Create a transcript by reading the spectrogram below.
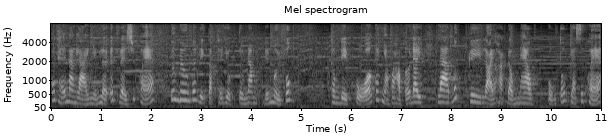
có thể mang lại những lợi ích về sức khỏe, tương đương với việc tập thể dục từ 5 đến 10 phút. Thông điệp của các nhà khoa học ở đây là bất kỳ loại hoạt động nào cũng tốt cho sức khỏe.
